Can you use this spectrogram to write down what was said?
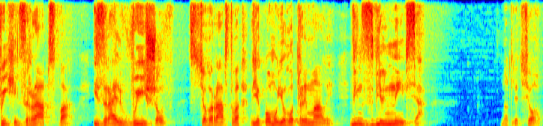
вихід з рабства. Ізраїль вийшов з цього рабства, в якому його тримали. Він звільнився. Но для цього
